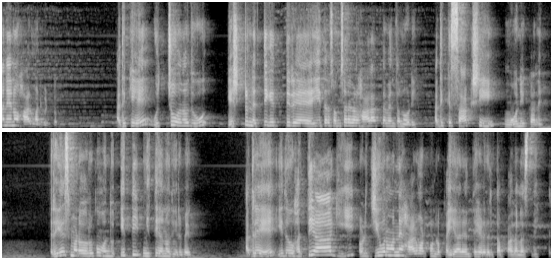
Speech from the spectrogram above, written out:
ಮನೇನೋ ಹಾಳು ಮಾಡಿಬಿಟ್ಟು ಅದಕ್ಕೆ ಹುಚ್ಚು ಅನ್ನೋದು ಎಷ್ಟು ನೆತ್ತಿಗೆತ್ತಿರೆ ಈ ತರ ಸಂಸಾರಗಳು ಹಾಳಾಗ್ತವೆ ಅಂತ ನೋಡಿ, ಅದಕ್ಕೆ ಸಾಕ್ಷಿ ಮೋನಿಕಾನೆ. ರೇಸ್ ಮಾಡೋವ್ರಿಗೂ ಒಂದು ಇತಿ ಮಿತಿ ಅನ್ನೋದು ಇರಬೇಕು. ಆದ್ರೆ ಇದು ಹತ್ಯೆಯಾಗಿ ಅವಳ ಜೀವನವನ್ನೇ ಹಾಳು ಮಾಡ್ಕೊಂಡ್ಲು ಕೈಯಾರೆ ಅಂತ ಹೇಳಿದ್ರೆ ತಪ್ಪಾಗಲ್ಲ ಸ್ನೇಹಿತರೆ.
